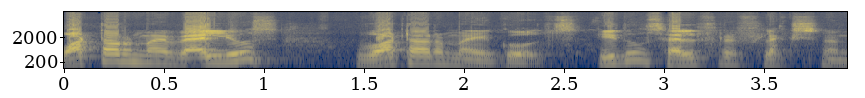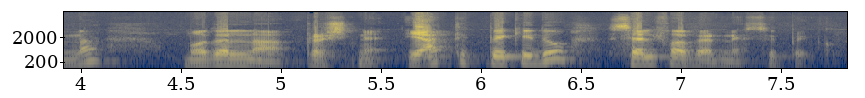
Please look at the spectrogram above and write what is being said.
What are my values what are my goals ಇದು ಸೆಲ್ಫ್ ರಿಫ್ಲೆಕ್ಷನನ್ನು ಮೊದಲನ ಪ್ರಶ್ನೆ. ಯಾತಕ್ಕೆ ಬೇಕಿದು? ಸೆಲ್ಫ್ ಅವೇರ್ನೆಸ್ ಬೇಕು.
